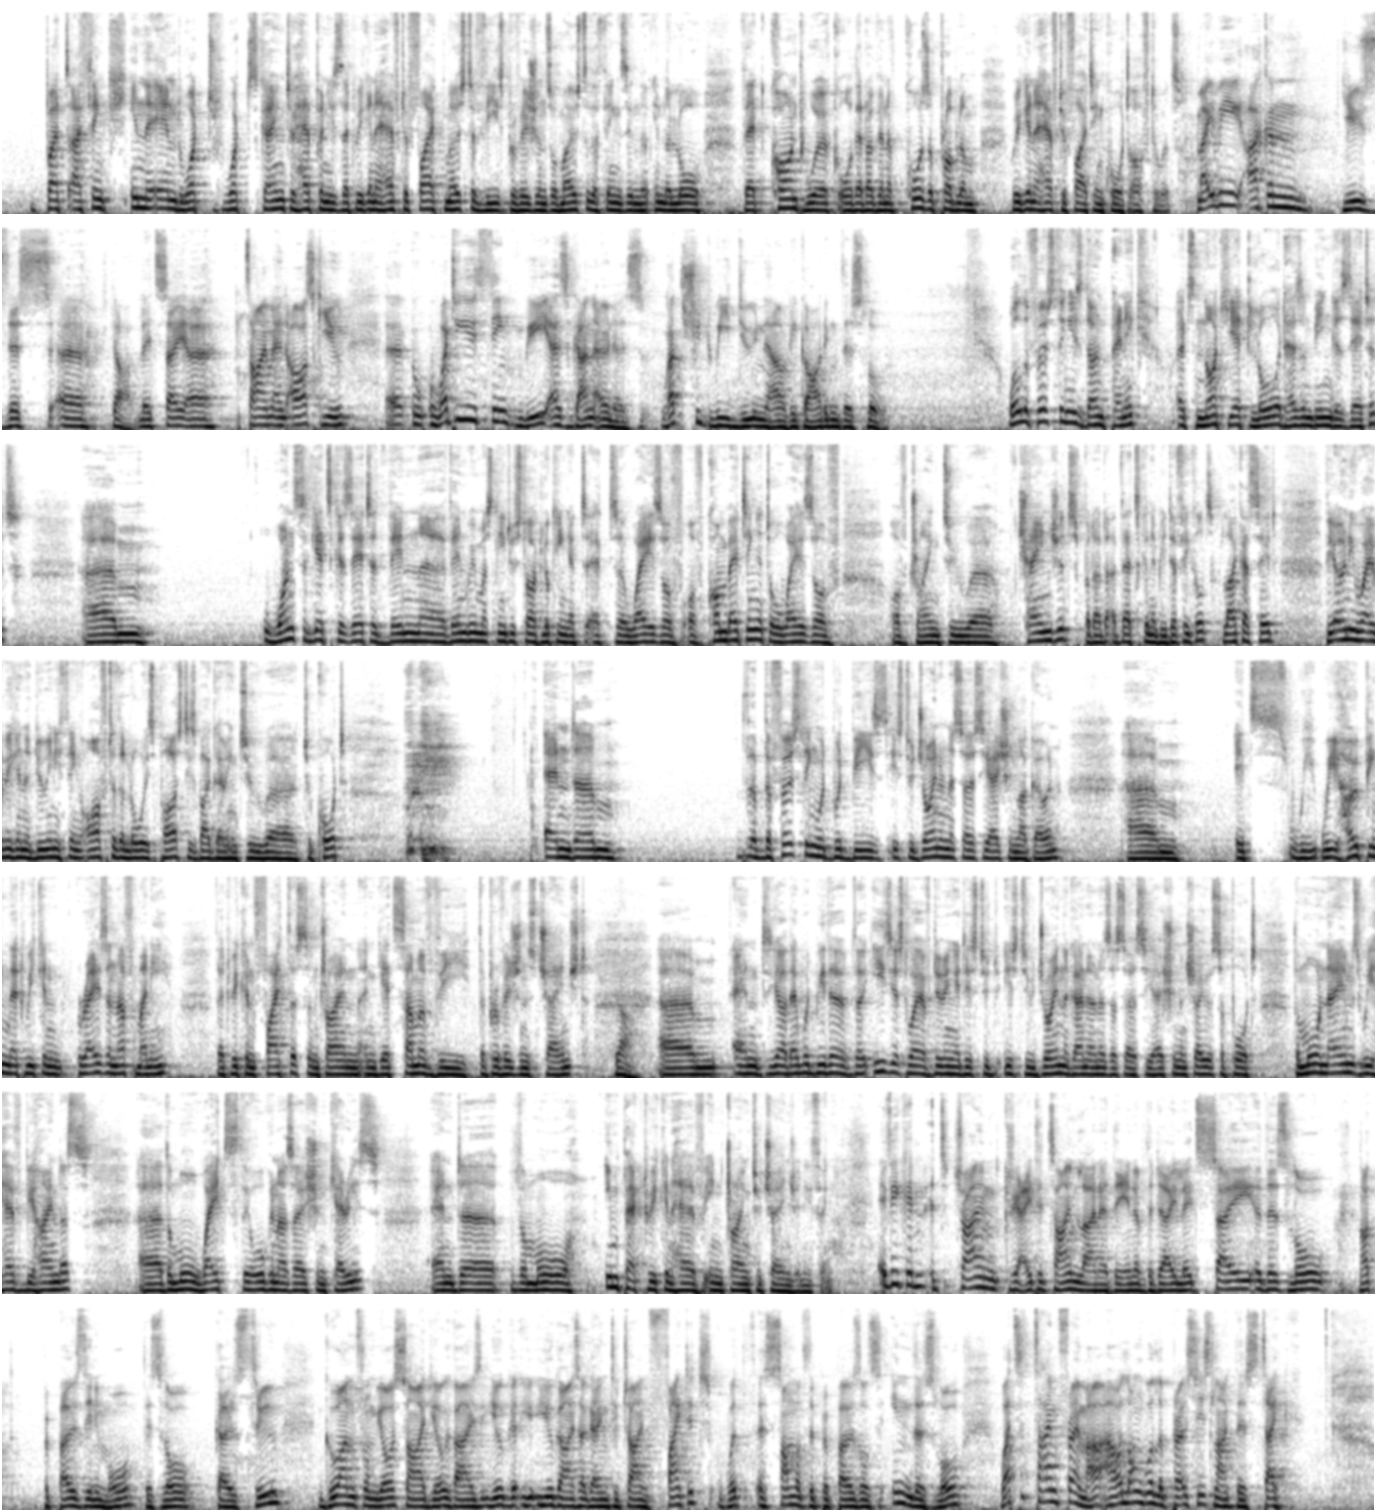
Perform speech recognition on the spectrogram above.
but I think in the end, what, what's going to happen is that we're going to have to fight most of these provisions or most of the things in the, in the law that can't work or that are going to cause a problem. We're going to have to fight in court afterwards. Maybe I can use this, uh, yeah, let's say, uh, time and ask you. Uh, what do you think we as gun owners, what should we do now regarding this law? Well, the first thing is don't panic. It's not yet law, it hasn't been gazetted. Um, once it gets gazetted, then uh, then we must need to start looking at, at uh, ways of, of combating it or ways of of trying to uh, change it, but I, that's going to be difficult. Like I said, the only way we're going to do anything after the law is passed is by going to uh, to court. and um, the, the first thing would, would be is, is to join an association like Owen. Um, it's we we're hoping that we can raise enough money that we can fight this and try and, and get some of the, the provisions changed. Yeah. Um, and yeah, that would be the, the easiest way of doing it is to is to join the Gun Owners Association and show your support. The more names we have behind us, uh, the more weight the organisation carries, and uh, the more impact we can have in trying to change anything. If you can try and create a timeline at the end of the day, let's say this law not proposed anymore. This law goes through. GOAN, from your side, you guys, you, you guys are going to try and fight it with uh, some of the proposals in this law. What's the time frame? How, how long will a process like this take?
